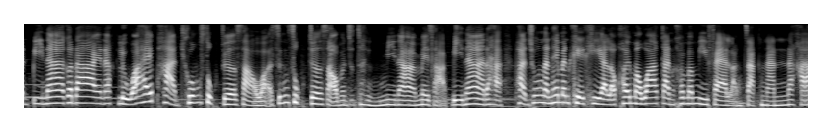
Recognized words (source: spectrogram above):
นปีหน้าก็ได้นะหรือว่าให้ผ่านช่วงศุกเจอเสาอะซึ่งศุกเจอเสามันจะถึงมีนาเมษาปีหน้านะคะ ผ่านช่วงนั้นให้มันเคลียร์ๆแล้วค่อยมาว่ากันค่อยมามีแฟนหลังจากนั้นนะคะ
